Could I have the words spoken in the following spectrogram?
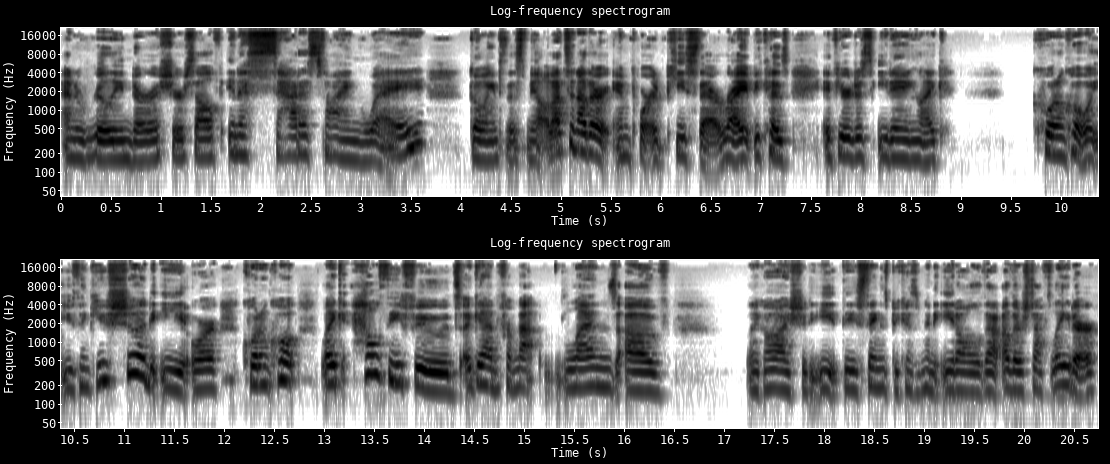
and really nourish yourself in a satisfying way going to this meal. That's another important piece there, right? Because if you're just eating like quote unquote what you think you should eat or quote unquote like healthy foods, again, from that lens of like, oh, I should eat these things because I'm going to eat all of that other stuff later,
